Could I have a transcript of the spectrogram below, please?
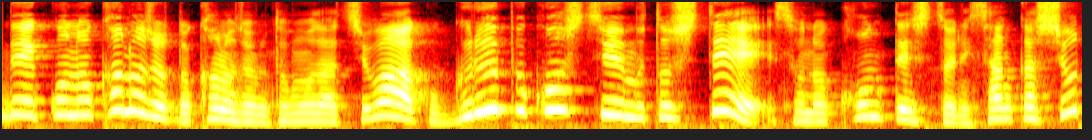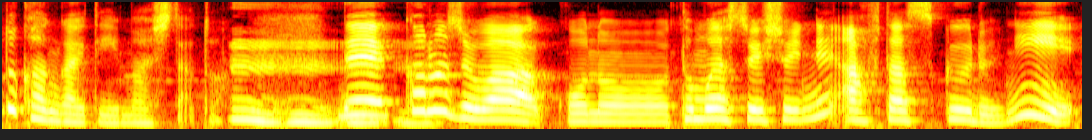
でこの彼女と彼女の友達はこうグループコスチュームとしてそのコンテストに参加しようと考えていましたと。で彼女はこの友達と一緒にねアフタースクールに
